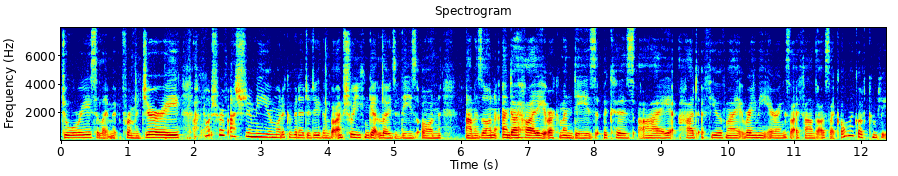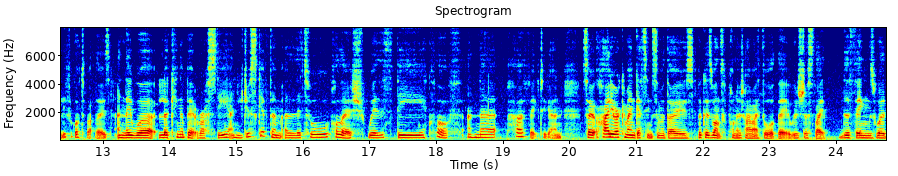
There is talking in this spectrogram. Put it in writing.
jewellery, so, like, from Mejuri. I'm not sure if Astrid and Miyu and Monica Vinader do them, but I'm sure you can get loads of these on Amazon and I highly recommend these because I had a few of my Raimi earrings that I found that I was like oh my god completely forgot about those and they were looking a bit rusty and you just give them a little polish with the cloth and they're perfect again so highly recommend getting some of those because once upon a time I thought that it was just like the things were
